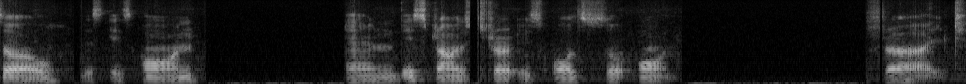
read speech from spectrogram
so this is on. And this transistor is also on. Right.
